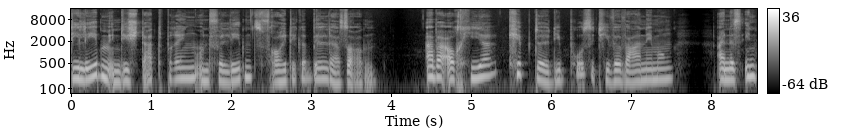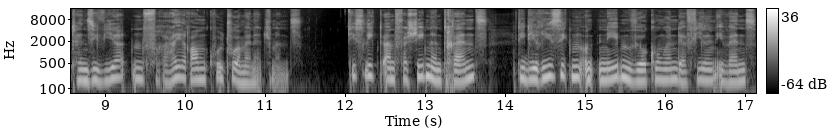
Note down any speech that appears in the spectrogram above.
die Leben in die Stadt bringen und für lebensfreudige Bilder sorgen. Aber auch hier kippte die positive Wahrnehmung eines intensivierten Freiraumkulturmanagements. Dies liegt an verschiedenen Trends, die die Risiken und Nebenwirkungen der vielen Events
